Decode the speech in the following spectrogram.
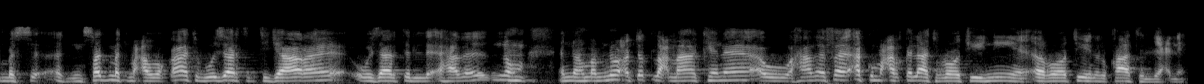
بس انصدمت معوقات بوزارة التجارة وزارة ال- هذا إنهم إنه ممنوع تطلع ماكينة أو هذا فأكو معرقلات روتينية الروتين القاتل يعني.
